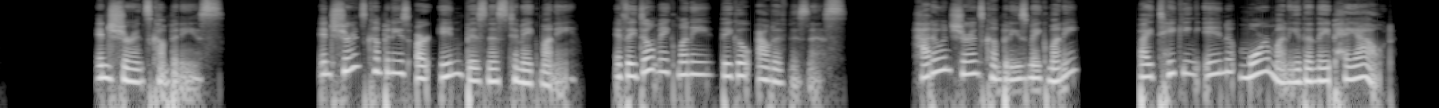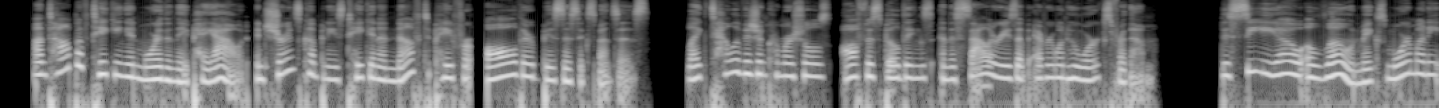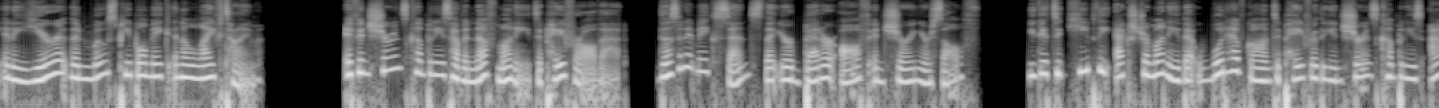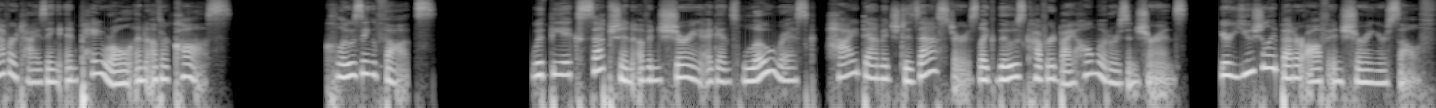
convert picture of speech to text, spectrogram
Insurance companies. Insurance companies are in business to make money. If they don't make money, they go out of business. How do insurance companies make money? By taking in more money than they pay out. On top of taking in more than they pay out, insurance companies take in enough to pay for all their business expenses, like television commercials, office buildings, and the salaries of everyone who works for them. The CEO alone makes more money in a year than most people make in a lifetime. If insurance companies have enough money to pay for all that, doesn't it make sense that you're better off insuring yourself? You get to keep the extra money that would have gone to pay for the insurance company's advertising and payroll and other costs. Closing thoughts. With the exception of insuring against low risk, high damage disasters like those covered by homeowners insurance, you're usually better off insuring yourself.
